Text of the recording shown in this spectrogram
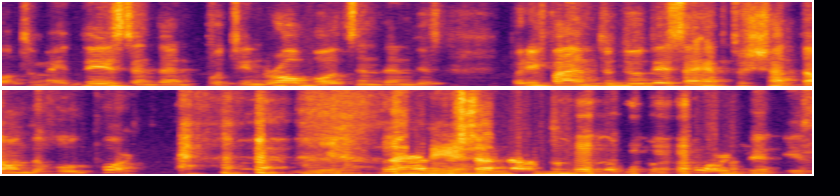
automate this, and then put in robots, and then this. But if I'm to do this, I have to shut down the whole port. I have to Yeah. shut down the whole port. That is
